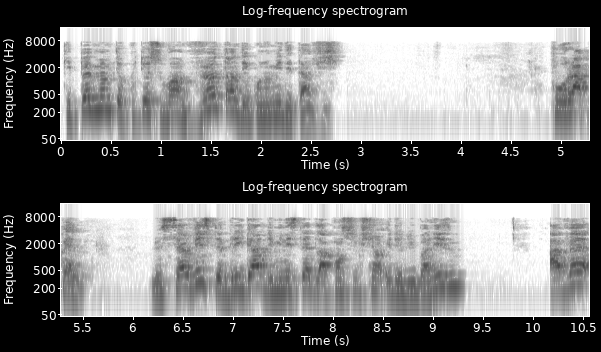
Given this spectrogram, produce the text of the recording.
qui peuvent même te coûter souvent 20 ans d'économie de ta vie. Pour rappel, le service de brigade du ministère de la Construction et de l'Urbanisme avait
